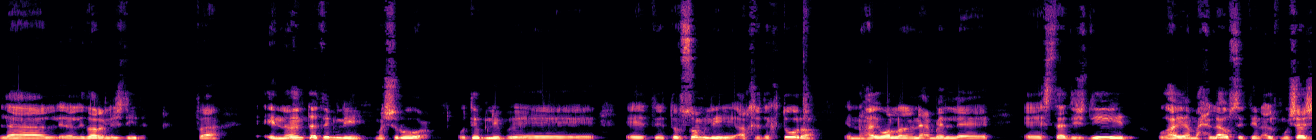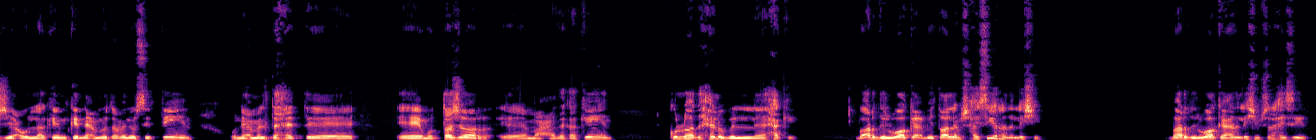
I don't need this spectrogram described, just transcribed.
للإدارة الجديدة. فإنه أنت تبني مشروع وتبني ترسم لي اركتكتوره إنه هاي والله نعمل استاد جديد وهي محلاه وستين ألف مشجع ولا يمكن نعمله 68 ونعمل تحت متجر مع دكاكين. كله هذا حلو بالحكي. بأرض الواقع بإيطاليا مش حيصير هذا الإشي. بأرض الواقع هذا الإشي مش راح يصير.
